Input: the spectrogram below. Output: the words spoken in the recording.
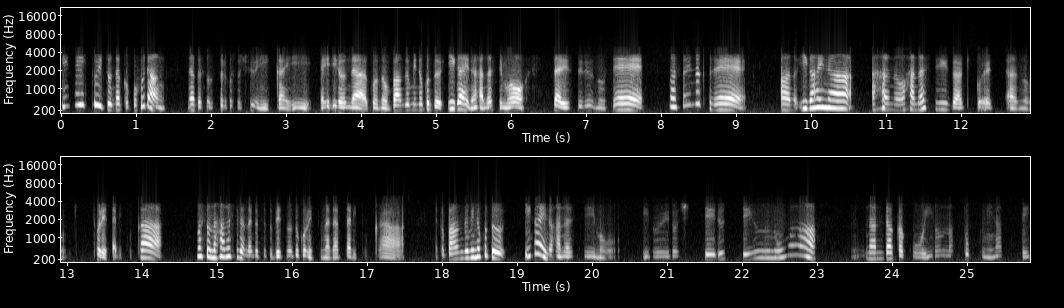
敷居が低いとなんかこう普段なんかそそれこそ週に1回いろんなこの番組のこと以外の話もしたりするので、まあ、そういう中であの意外なあの話が聞こえあの取れたりとか、まあ、その話がなんかちょっと別のところにつながったりとかなんか番組のこと以外の話もいろいろ知っているっていうのは何らかこういろんなストックになっていっ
